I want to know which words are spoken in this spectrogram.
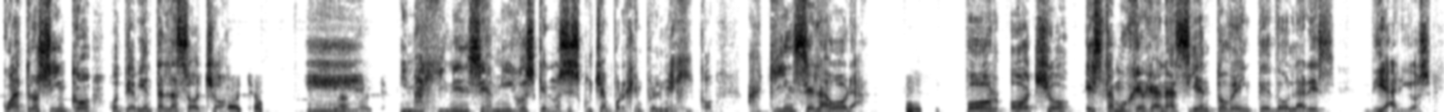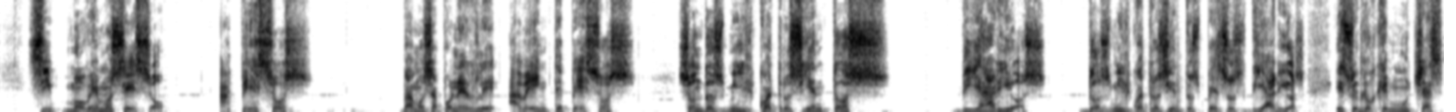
¿Cuatro, cinco o te avientas las ocho? Ocho. Las ocho. Imagínense, amigos que nos escuchan, por ejemplo, en México. A 15 la hora. Por 8, esta mujer gana 120 dólares diarios. Si movemos eso a pesos, vamos a ponerle a 20 pesos. Son 2.400 diarios. 2.400 pesos diarios. Eso es lo que muchas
